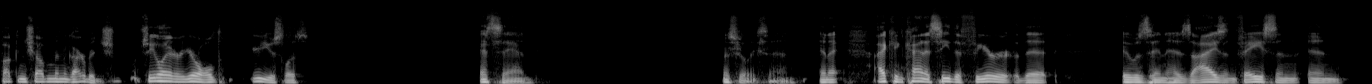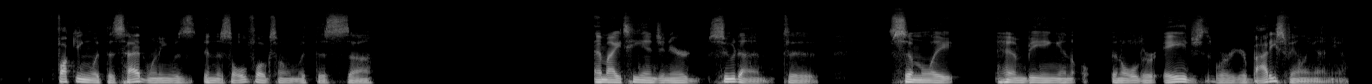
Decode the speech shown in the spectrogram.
fucking shove them in the garbage. See you later. You're old. You're useless. It's sad. It's really sad. And I, I can kind of see the fear that it was in his eyes and face and, and fucking with his head when he was in this old folks home with this uh, MIT engineered suit on to simulate him being in an older age where your body's failing on you.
